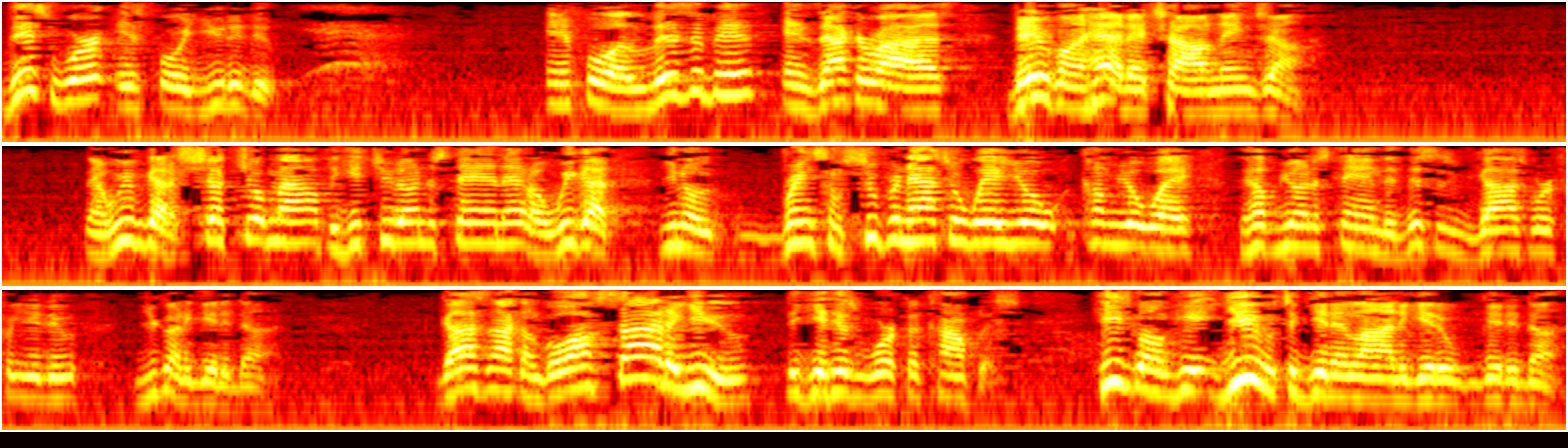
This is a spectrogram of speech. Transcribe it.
this work is for you to do. And for Elizabeth and Zacharias, they were going to have that child named John. Now we've got to shut your mouth to get you to understand that, or we got, you know, bring some supernatural way your, come your way to help you understand that this is God's work for you to do. You're going to get it done. God's not going to go outside of you to get His work accomplished. He's going to get you to get in line to get it, get it done.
